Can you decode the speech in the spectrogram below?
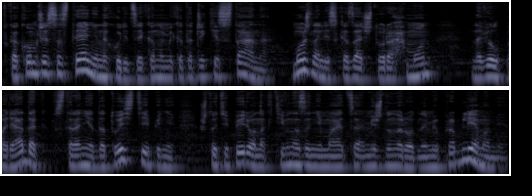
В каком же состоянии находится экономика Таджикистана? Можно ли сказать, что Рахмон навел порядок в стране до той степени, что теперь он активно занимается международными проблемами?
